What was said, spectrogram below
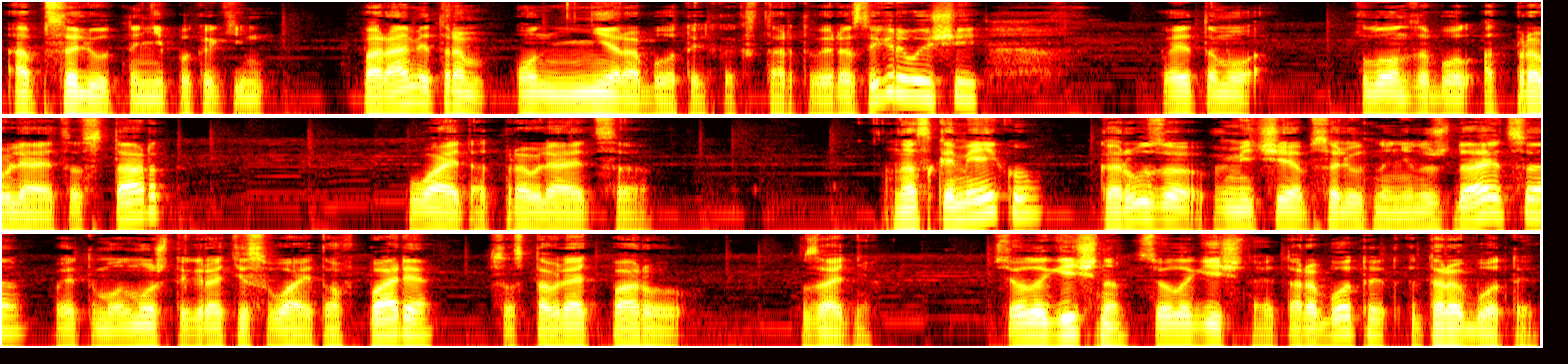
абсолютно ни по каким параметрам он не работает как стартовый разыгрывающий. Поэтому Лонзо Бол отправляется в старт, Уайт отправляется на скамейку, Карузо в мяче абсолютно не нуждается, поэтому он может играть и с Уайтом в паре, составлять пару задних. Все логично, все логично. Это работает, это работает.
